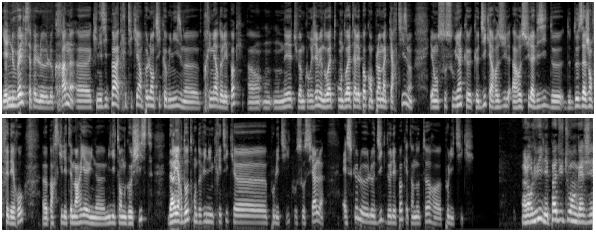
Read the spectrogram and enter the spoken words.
Il y a une nouvelle qui s'appelle le, Crâne, euh, qui n'hésite pas à critiquer un peu l'anticommunisme euh, primaire de l'époque. Euh, on, est, tu vas me corriger, mais on doit être, on doit être à l'époque en plein macartisme, et on se souvient que, que Dick a reçu, a reçu la visite de, de deux agents fédéraux euh, parce qu'il était marié à une militante gauchiste. Derrière d'autres, on devine une critique euh, politique ou sociale. Est-ce que le, le, Dick de l'époque est un auteur politique? Alors lui, il n'est pas du tout engagé.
